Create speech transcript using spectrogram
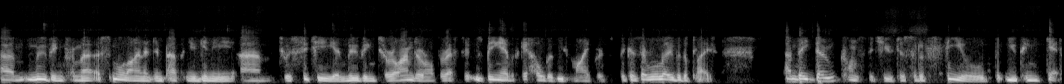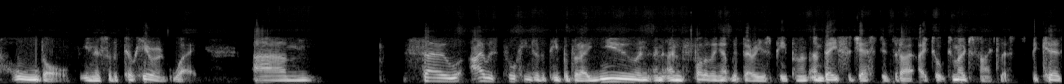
um, moving from a, a, small island in Papua New Guinea um, to a city and moving to Rwanda and all the rest of it was being able to get hold of these migrants because they're all over the place. And they don't constitute a sort of field that you can get hold of in a sort of coherent way. Um, so I was talking to the people that I knew and, and, and following up with various people, and, and they suggested that I, I talk to motorcyclists because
